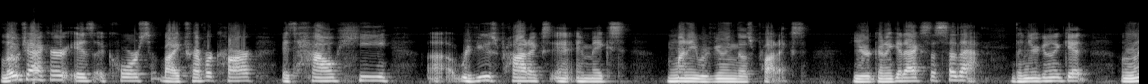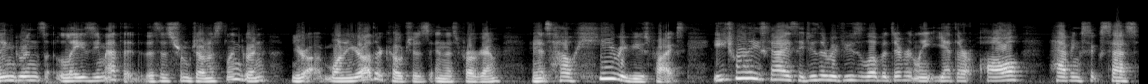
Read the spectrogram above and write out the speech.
LoJacker is a course by Trevor Carr. It's how he uh, reviews products and, and makes money reviewing those products. You're going to get access to that. Then you're going to get Lindgren's Lazy Method. This is from Jonas Lindgren, you're one of your other coaches in this program, and it's how he reviews products. Each one of these guys, they do their reviews a little bit differently, yet they're all having success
